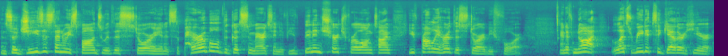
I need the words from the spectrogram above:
And so Jesus then responds with this story, and it's the parable of the Good Samaritan. If you've been in church for a long time, you've probably heard this story before. And if not, let's read it together here.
